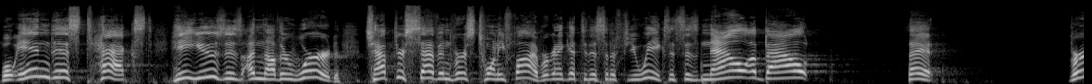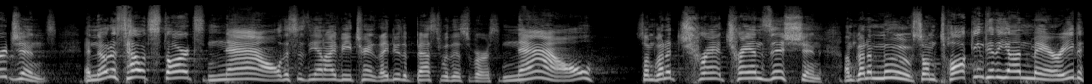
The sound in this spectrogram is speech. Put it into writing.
Well, in this text, text, he uses another word. Chapter 7, verse 25. We're going to get to this in a few weeks. It says, Now about, say it, virgins. And notice how it starts now. This is the NIV translation. They do the best with this verse. Now so I'm going to tra- transition. I'm going to move. So I'm talking to the unmarried,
